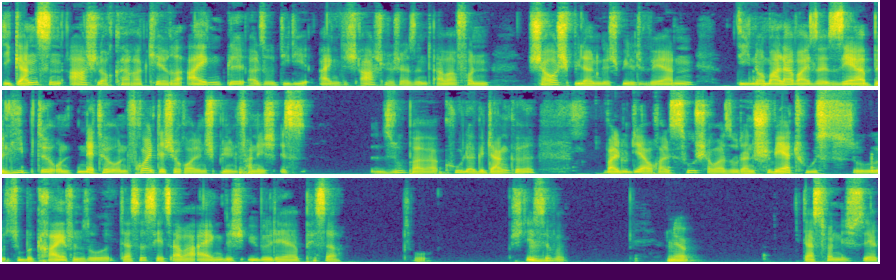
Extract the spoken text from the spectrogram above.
die ganzen Arschloch-Charaktere eigentlich, also die, die eigentlich Arschlöcher sind, aber von Schauspielern gespielt werden, die normalerweise sehr beliebte und nette und freundliche Rollen spielen, fand ich, ist super cooler Gedanke, weil du dir auch als Zuschauer so dann schwer tust zu, zu begreifen, so, das ist jetzt aber eigentlich übel der Pisser. So. Verstehst du? Ja. Das fand ich sehr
